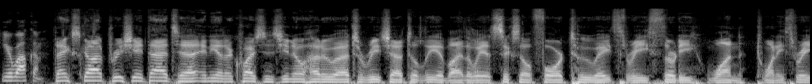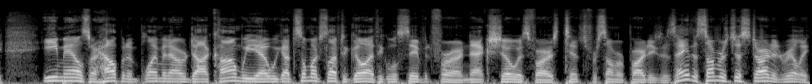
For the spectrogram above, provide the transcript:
You're welcome. Thanks, Scott. Appreciate that. Uh, any other questions, you know how to uh, to reach out to Leah, by the way, at 604 283 3123. Emails are help at employmenthour.com. We, uh, we got so much left to go. I think we'll save it for our next show as far as tips for summer parties. Because, hey, the summer's just started, really.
